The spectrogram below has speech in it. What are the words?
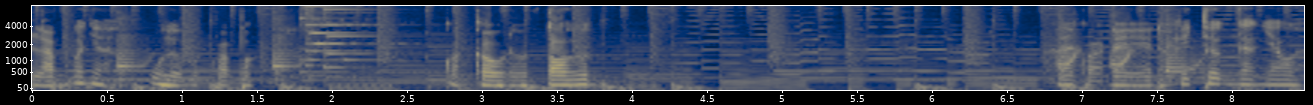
Lắm quá nhỉ? Ui một quả bậc. Quả cầu này còn to hơn. Hai quả này là kích thước ngang nhau à?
